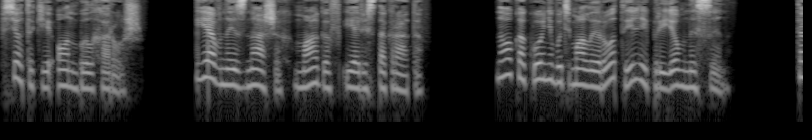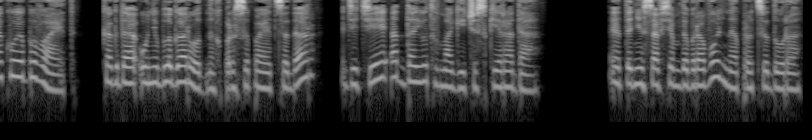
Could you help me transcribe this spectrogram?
Все таки он был хорош явно из наших, магов и аристократов. Но какой-нибудь малый род или приемный сын. Такое бывает, когда у неблагородных просыпается дар, детей отдают в магические рода. Это не совсем добровольная процедура,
